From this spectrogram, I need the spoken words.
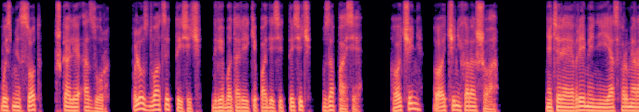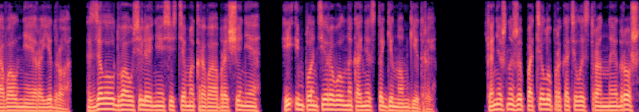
800 в шкале Азур. Плюс 20 тысяч, две батарейки по 10 тысяч в запасе. Очень, очень хорошо. Не теряя времени, я сформировал нейроядро, сделал два усиления системы кровообращения и имплантировал наконец-то геном гидры. Конечно же, по телу прокатилась странная дрожь,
